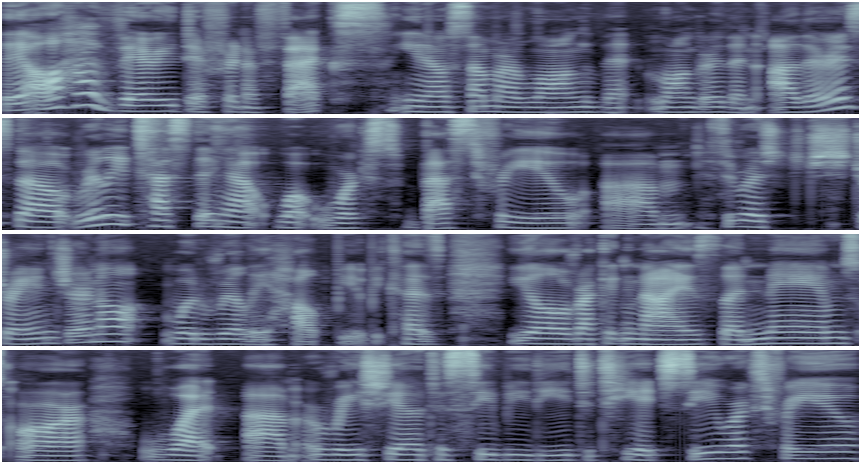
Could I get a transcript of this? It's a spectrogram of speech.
they all have very different effects you know some are long than, longer than others so really testing out what works best for you um, through a strain journal would really help you because you'll recognize the names or what um, ratio to cbd to THC works for you.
